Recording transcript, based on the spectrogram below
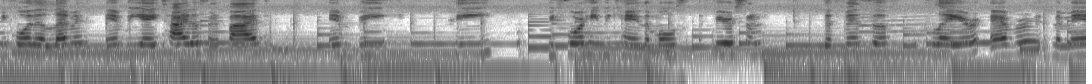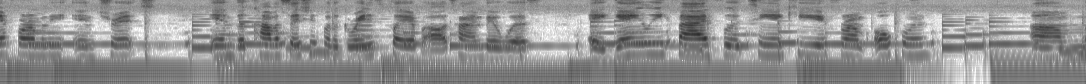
before the 11 NBA titles and 5 MVP before he became the most fearsome defensive player ever. The man firmly entrenched in the conversation for the greatest player of all time. There was a gangly 5 foot 10 kid from Oakland um,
